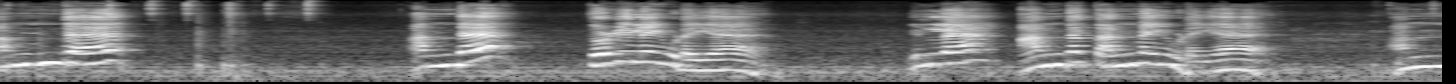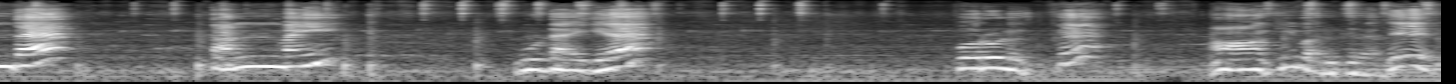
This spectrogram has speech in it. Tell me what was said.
அந்த அந்த தொழிலை உடைய இல்லை அந்த தன்மையுடைய அந்த தன்மை உடைய பொருளுக்கு ஆகி வருகிறது.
